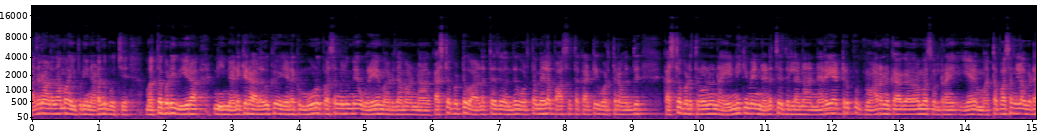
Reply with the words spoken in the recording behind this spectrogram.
அதனால தாம்மா இப்படி நடந்து போச்சு. மற்றபடி வீரா நீ நினைக்கிற அளவுக்கு எனக்கு மூணு பசங்களுமே ஒரே மாதிரி தாம்மா நான் கஷ்டப்பட்டு வளர்த்தது வந்து ஒருத்தன் மேலே பாசத்தை காட்டி ஒருத்தனை வந்து கஷ்டப்படுத்தணும்னு நான் என்றைக்குமே நினச்சதில்லை. நான் நிறைய ட்ரிப்பு மாறனுக்காக தாம்மா சொல்கிறேன் ஏன் மற்ற பசங்களை விட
